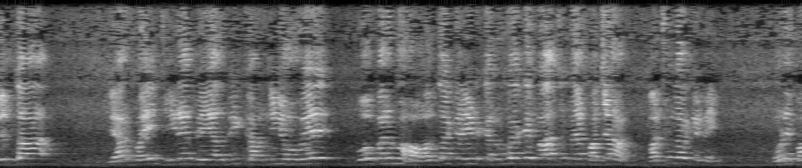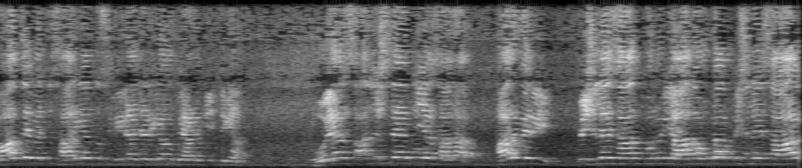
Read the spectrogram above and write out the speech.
ਦਿੱਤਾ। ਯਾਰ ਭਾਈ, ਜਿਹਨੇ ਬੇਅਦਬੀ ਕਰਨੀ ਹੋਵੇ, ਉਹ ਫਿਰ ਮਾਹੌਲ ਤਾਂ ਕ੍ਰੀਏਟ ਕਰੂਗਾ ਕਿ ਬਾਅਦ ਚ ਮੈਂ ਬਚਾਂ। ਬਚੂਗਾ ਕਿਵੇਂ? ਉਹਨੇ ਬਾਅਦ ਦੇ ਵਿੱਚ ਸਾਰੀਆਂ ਤਸਵੀਰਾਂ ਜਿਹੜੀਆਂ ਉਹ ਬਿਆਨ ਕੀਤੀਆਂ। ਹੋਇਆ ਸਾਜ਼ਿਸ਼ ਤਹਿਤ ਹੀ ਆ ਸਾਰਾ। ਹਰ ਵਾਰੀ ਪਿਛਲੇ ਸਾਲ ਤੁਹਾਨੂੰ ਯਾਦ ਆਊਗਾ, ਪਿਛਲੇ ਸਾਲ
